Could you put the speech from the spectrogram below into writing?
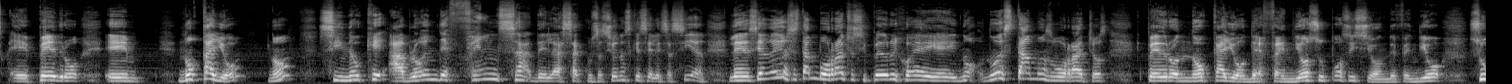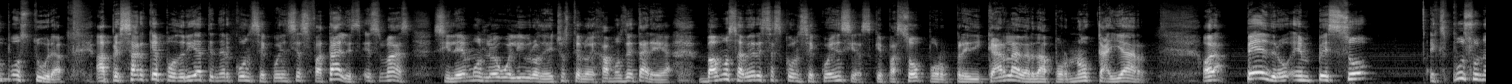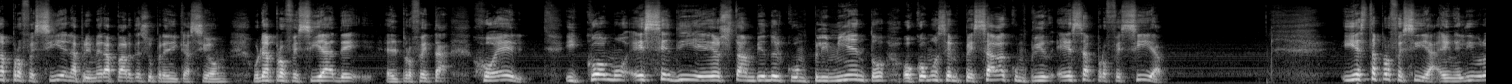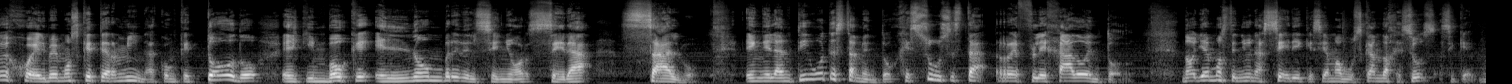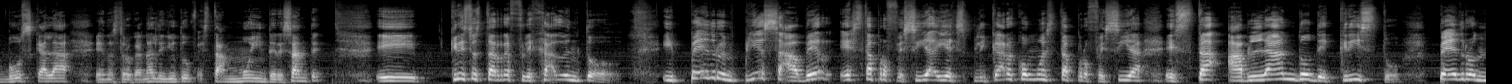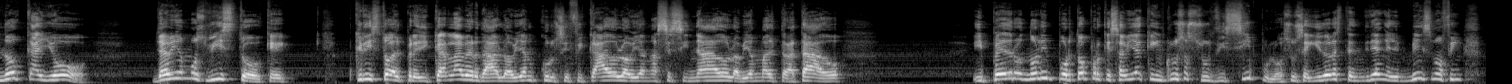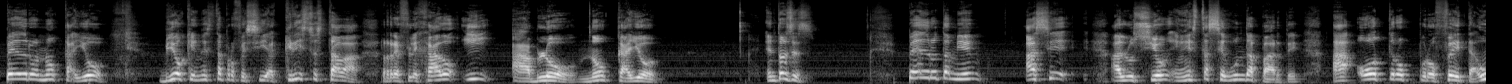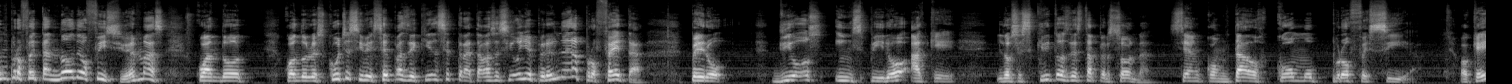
eh, Pedro eh, no cayó, ¿no? Sino que habló en defensa de las acusaciones que se les hacían. Le decían, ellos están borrachos y Pedro dijo, no, no estamos borrachos. Pedro no cayó, defendió su posición, defendió su postura, a pesar que podría tener consecuencias fatales. Es más, si leemos luego el libro de Hechos, te lo dejamos de tarea, vamos a ver esas consecuencias que pasó por predicar la verdad, por no callar. Ahora, Pedro empezó expuso una profecía en la primera parte de su predicación, una profecía del el profeta Joel, y cómo ese día ellos están viendo el cumplimiento o cómo se empezaba a cumplir esa profecía. Y esta profecía en el libro de Joel vemos que termina con que todo el que invoque el nombre del Señor será salvo. En el Antiguo Testamento Jesús está reflejado en todo. No, ya hemos tenido una serie que se llama Buscando a Jesús, así que búscala en nuestro canal de YouTube, está muy interesante. Y Cristo está reflejado en todo. Y Pedro empieza a ver esta profecía y explicar cómo esta profecía está hablando de Cristo. Pedro no cayó. Ya habíamos visto que Cristo al predicar la verdad lo habían crucificado, lo habían asesinado, lo habían maltratado. Y Pedro no le importó porque sabía que incluso sus discípulos, sus seguidores tendrían el mismo fin. Pedro no cayó. Vio que en esta profecía Cristo estaba reflejado y habló, no cayó. Entonces, Pedro también hace alusión en esta segunda parte a otro profeta, un profeta no de oficio. Es más, cuando, cuando lo escuches y sepas de quién se trata, vas a decir, oye, pero él no era profeta. Pero Dios inspiró a que los escritos de esta persona sean contados como profecía. ¿Ok?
